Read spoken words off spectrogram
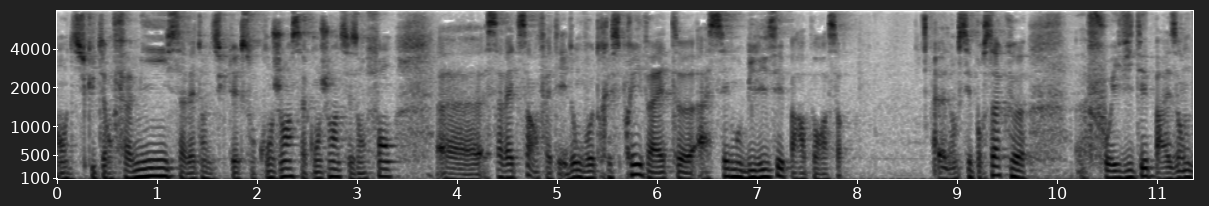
en discuter en famille, ça va être en discuter avec son conjoint, sa conjointe, ses enfants. Euh, ça va être ça en fait. Et donc votre esprit va être euh, assez mobilisé par rapport à ça. donc c'est pour ça que faut éviter par exemple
